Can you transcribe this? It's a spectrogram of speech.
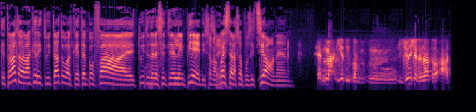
che tra l'altro aveva anche ritweetato qualche tempo fa i tweet delle sentinelle in piedi, insomma Sì. questa è la sua posizione. Eh, ma io dico, mh, il giudice Deodato ha-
